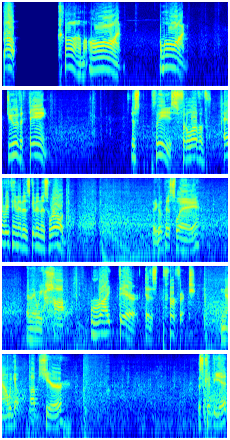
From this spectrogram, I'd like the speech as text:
Bro, come on. Come on. Do the thing. Just please, for the love of everything that is good in this world. Gotta go this way. And then we hop right there. That is perfect. Now we go up here. This could be it.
